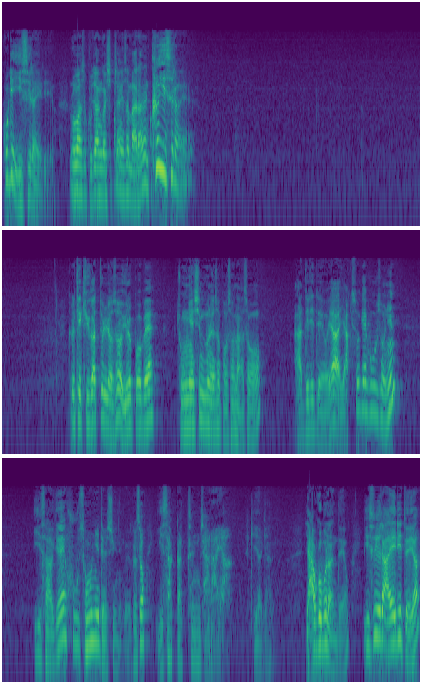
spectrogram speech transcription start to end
그게 이스라엘이에요. 로마서 9장과 10장에서 말하는 그 이스라엘. 그렇게 귀가 뚫려서 율법의 종의 신분에서 벗어나서 아들이 되어야 약속의 후손인 이삭의 후손이 될 수 있는 거예요. 그래서 이삭 같은 자라야 이렇게 이야기하는 거예요. 야곱은 안 돼요. 이스라엘이 돼야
